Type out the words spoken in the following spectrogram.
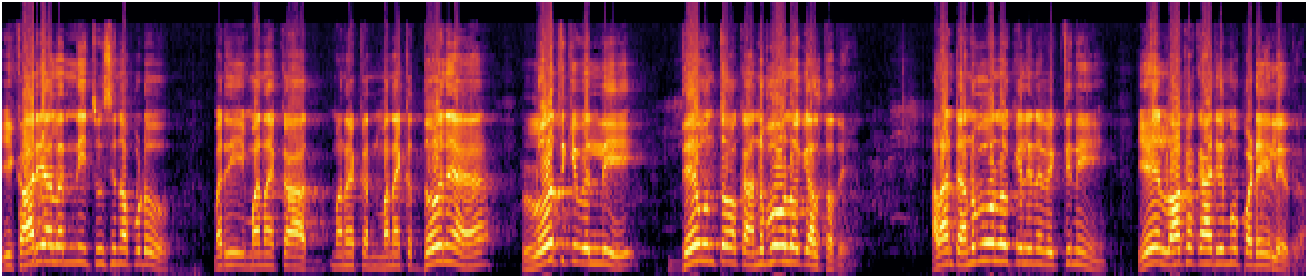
ఈ కార్యాలన్నీ చూసినప్పుడు మరి మన యొక్క మన యొక్క మన యొక్క దోణ లోతుకి వెళ్ళి దేవునితో ఒక అనుభవంలోకి వెళ్తుంది. అలాంటి అనుభవంలోకి వెళ్ళిన వ్యక్తిని ఏ లోక కార్యము పడేయలేదు.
